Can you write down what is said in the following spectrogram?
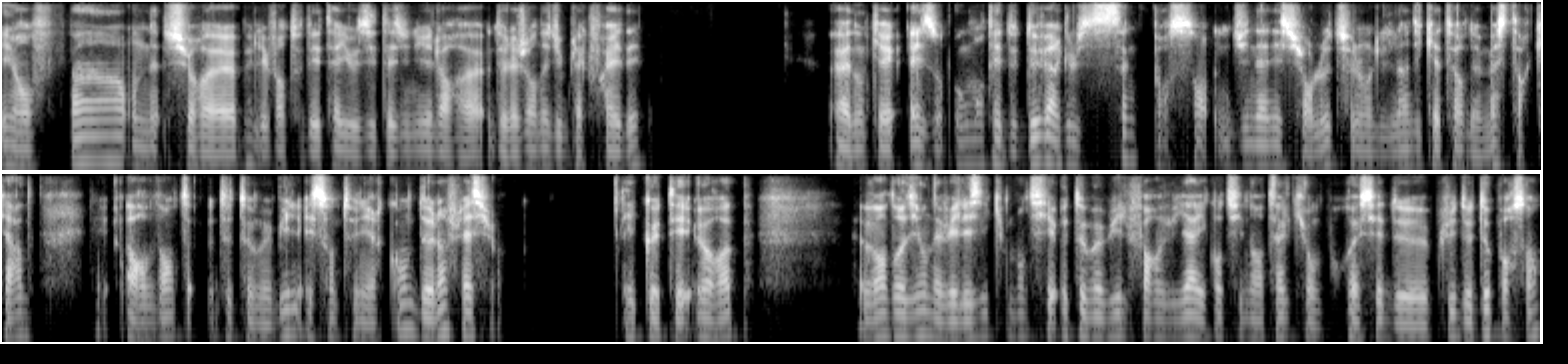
Et enfin, on a sur bah, les ventes au détail aux États-Unis lors de la journée du Black Friday. Donc, elles ont augmenté de 2,5% d'une année sur l'autre selon l'indicateur de Mastercard, hors vente d'automobiles et sans tenir compte de l'inflation. Et côté Europe, vendredi, on avait les équipementiers automobiles Forvia et Continental qui ont progressé de plus de 2%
